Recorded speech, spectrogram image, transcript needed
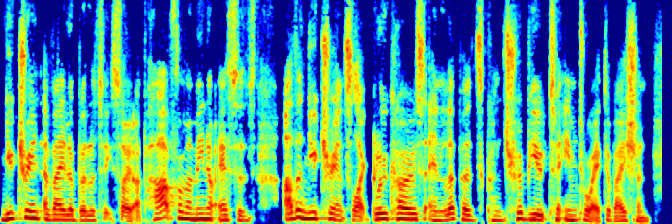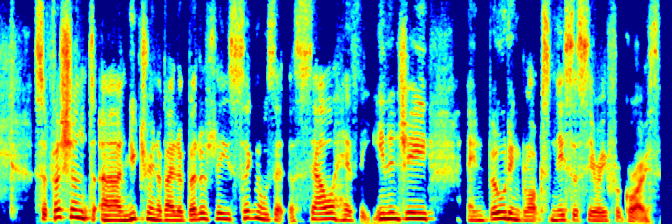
Nutrient availability. So apart from amino acids, other nutrients like glucose and lipids contribute to mTOR activation. Sufficient uh, nutrient availability signals that the cell has the energy and building blocks necessary for growth.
